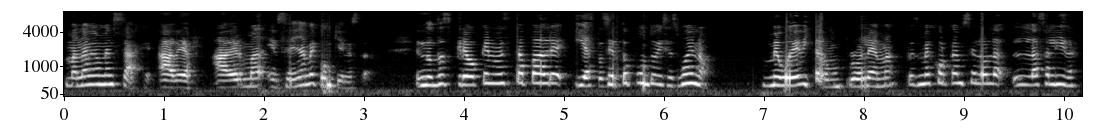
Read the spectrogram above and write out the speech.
Mándame un mensaje. A ver, a ver, enséñame con quién estás. Entonces creo que no está padre y hasta cierto punto dices, bueno, me voy a evitar un problema, pues mejor cancelo la, la salida.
